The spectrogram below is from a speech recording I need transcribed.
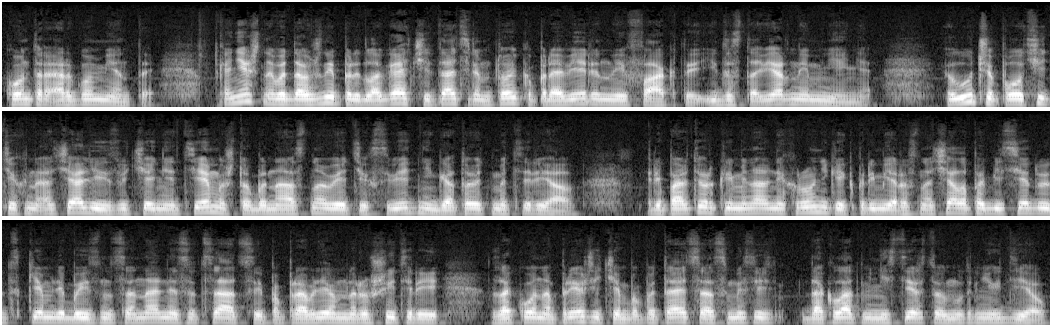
контраргументы. Конечно, вы должны предлагать читателям только проверенные факты и достоверные мнения. И лучше получить их в начале изучения темы, чтобы на основе этих сведений готовить материал. Репортер криминальной хроники, к примеру, сначала побеседует с кем-либо из Национальной ассоциации по проблемам нарушителей закона, прежде чем попытается осмыслить доклад Министерства внутренних дел.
